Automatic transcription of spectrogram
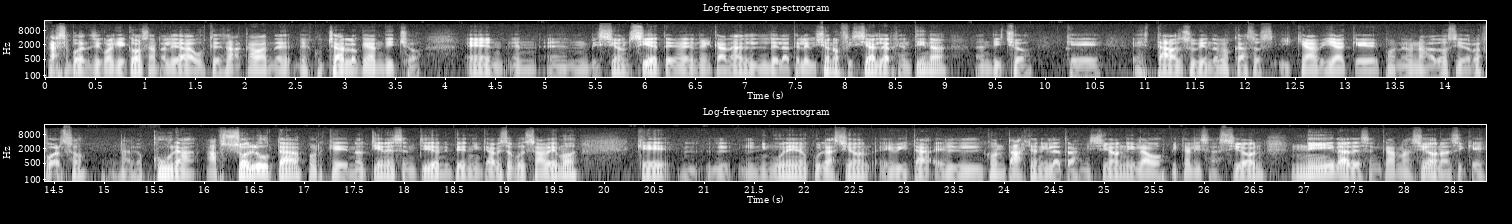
casi pueden decir cualquier cosa, en realidad ustedes acaban de, escuchar lo que han dicho en, en, Visión 7, en el canal de la televisión oficial de Argentina, han dicho que estaban subiendo los casos y que había que poner una dosis de refuerzo. Una locura absoluta porque no tiene sentido ni pie ni cabeza, pues sabemos que ninguna inoculación evita el contagio, ni la transmisión, ni la hospitalización, ni la desencarnación. Así que,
